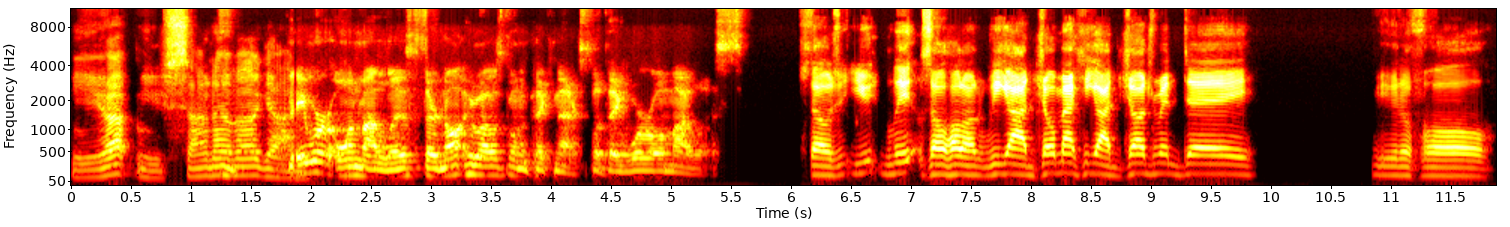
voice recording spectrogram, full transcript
Yep, you son of a gun. They were on my list. They're not who I was going to pick next, but they were on my list. so you so hold on. We got Joe Mack. He got Judgment Day. Beautiful.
